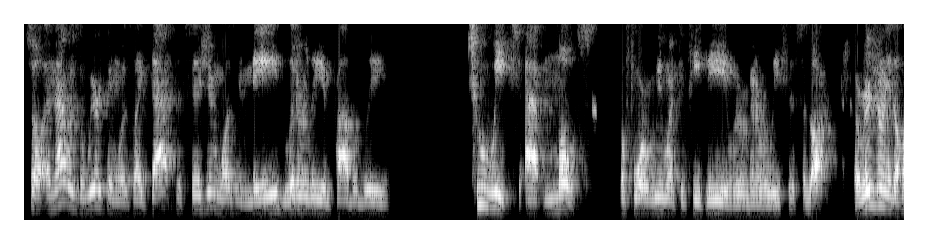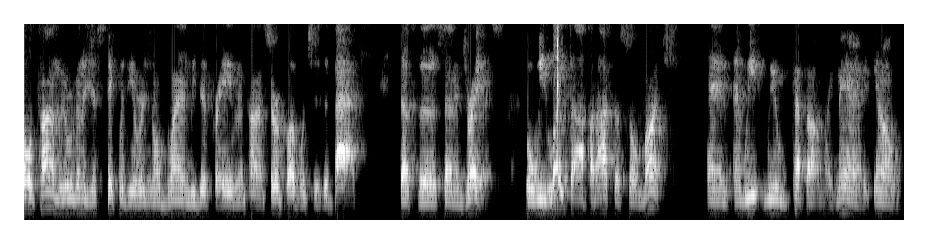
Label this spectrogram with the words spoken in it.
So, and that was the weird thing was like that decision wasn't made literally in probably two weeks at most before we went to TPE and we were going to release this cigar. Originally, the whole time we were going to just stick with the original blend we did for Avon and Connoisseur Club, which is the Bats. That's the San Andres. But we liked the Aparaca so much, and and we we kept on like, man, you know,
